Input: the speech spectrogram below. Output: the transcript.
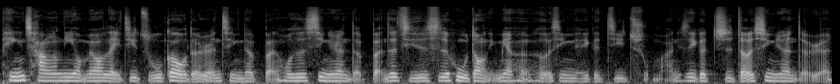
平常你有没有累积足够的人情的本，或是信任的本，这其实是互动里面很核心的一个基础嘛。你是一个值得信任的人，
